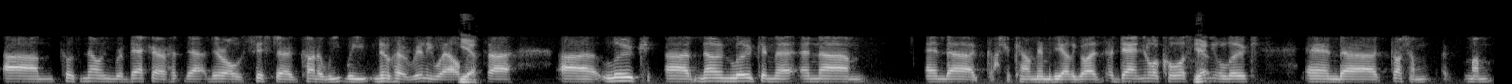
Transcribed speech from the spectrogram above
because knowing Rebecca, their, their old sister, kind of we we knew her really well. Yeah. But, uh, uh, Luke, uh, known Luke and the and um, and uh, gosh, I can't remember the other guys. Uh, Daniel, of course, Yep. Daniel Luke, and uh, gosh, I'm I'm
